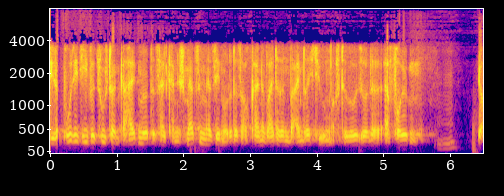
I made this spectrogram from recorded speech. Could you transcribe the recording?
dieser positive Zustand gehalten wird, dass halt keine Schmerzen mehr sind oder dass auch keine weiteren Beeinträchtigungen auf der Wirbelsäule erfolgen. Mhm. Ja.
